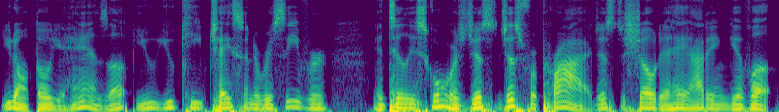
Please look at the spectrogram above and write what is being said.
You don't throw your hands up. You you keep chasing the receiver until he scores just just for pride, just to show that hey, I didn't give up.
